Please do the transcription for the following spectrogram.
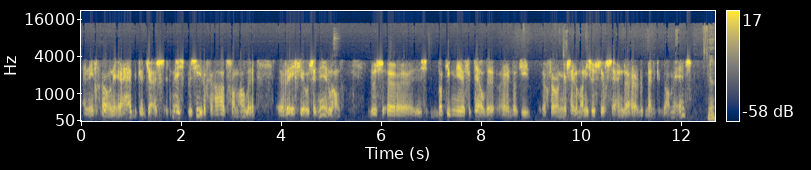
En in Groningen heb ik het juist het meest plezierig gehad van alle regio's in Nederland. Dus eh, wat die meneer vertelde, eh, dat die Groningers helemaal niet zo stug zijn, daar ben ik het wel mee eens. ja.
